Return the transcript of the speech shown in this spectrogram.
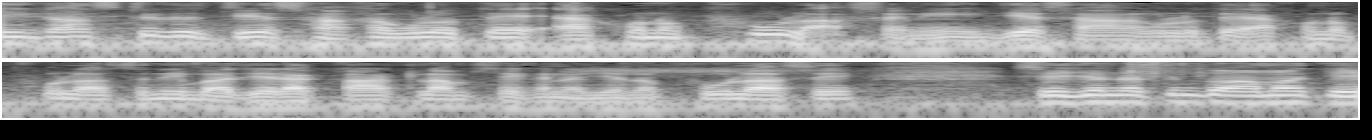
এই গাছটিতে যে শাখাগুলোতে এখনও ফুল আসেনি, যে শাখাগুলোতে এখনও ফুল আসেনি বা যেটা কাটলাম সেখানে যেন ফুল আসে সেই জন্য কিন্তু আমাকে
